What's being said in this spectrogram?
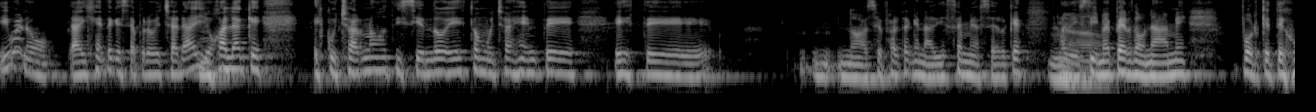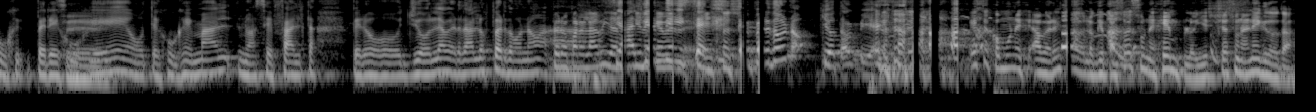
Y, bueno, hay gente que se aprovechará y ojalá que escucharnos diciendo esto, mucha gente, este, no hace falta que nadie se me acerque a decirme, perdóname, porque te prejuzgué o te juzgué mal, no hace falta. Pero yo la verdad los perdono. Pero para la vida si alguien dice, te perdono, yo también. Esto es como un a ver, esto, lo que pasó es un ejemplo y ya es una anécdota.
